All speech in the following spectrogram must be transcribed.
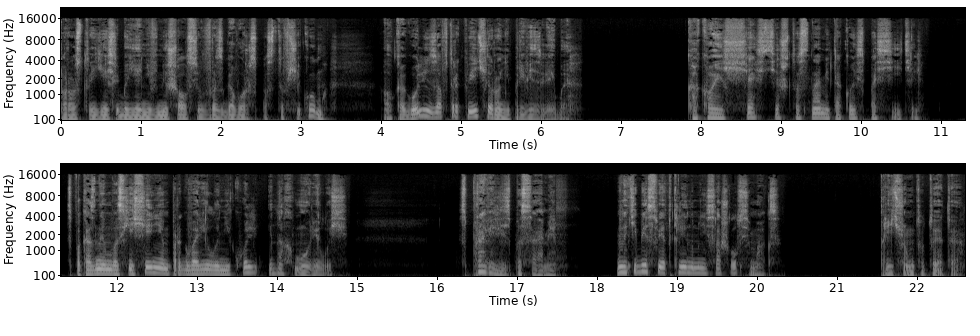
просто если бы я не вмешался в разговор с поставщиком, алкоголь и завтра к вечеру не привезли бы». «Какое счастье, что с нами такой спаситель!» С показным восхищением проговорила Николь и нахмурилась. «Справились бы сами. На тебе свет клином не сошелся, Макс. «При чем тут это?»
